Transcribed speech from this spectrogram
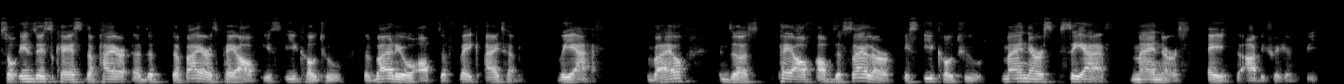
So in this case, the buyer uh, the, the buyer's payoff is equal to the value of the fake item VF, while the payoff of the seller is equal to minus CF minus A, the arbitration fee.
